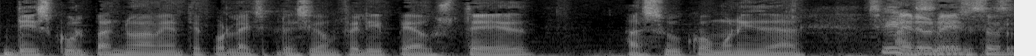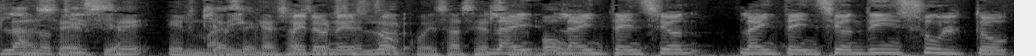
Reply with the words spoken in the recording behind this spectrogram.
Disculpas nuevamente por la expresión, Felipe, a usted, a su comunidad Sí, pero Néstor, la noticia. El marica es pero Néstor, loco, es la, el bobo. la, intención, la intención de insulto,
